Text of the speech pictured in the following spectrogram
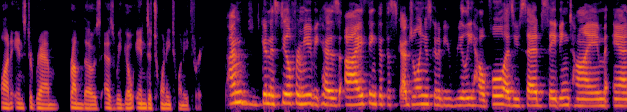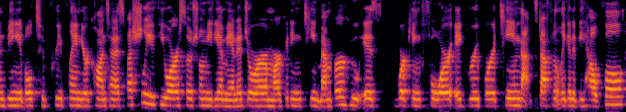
on Instagram from those as we go into 2023? I'm going to steal from you because I think that the scheduling is going to be really helpful. As you said, saving time and being able to pre plan your content, especially if you are a social media manager or a marketing team member who is working for a group or a team, that's definitely going to be helpful.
